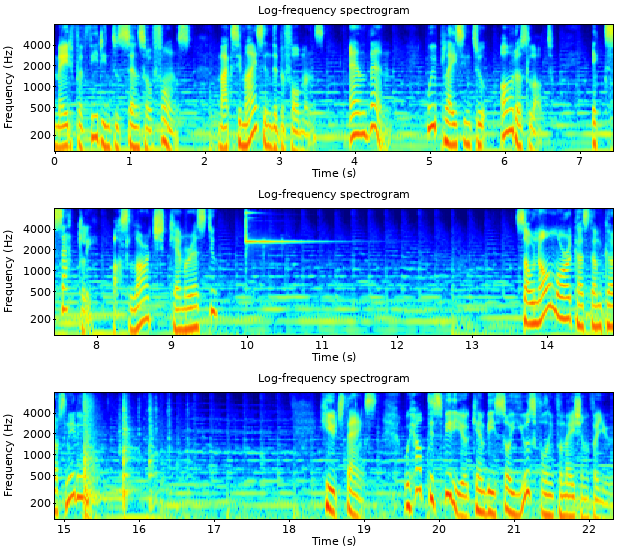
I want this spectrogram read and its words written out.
made for feed into sensor phones, maximizing the performance, and then we place into auto slot, exactly as large cameras do. So no more custom curves needed. Huge thanks. We hope this video can be so useful information for you.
